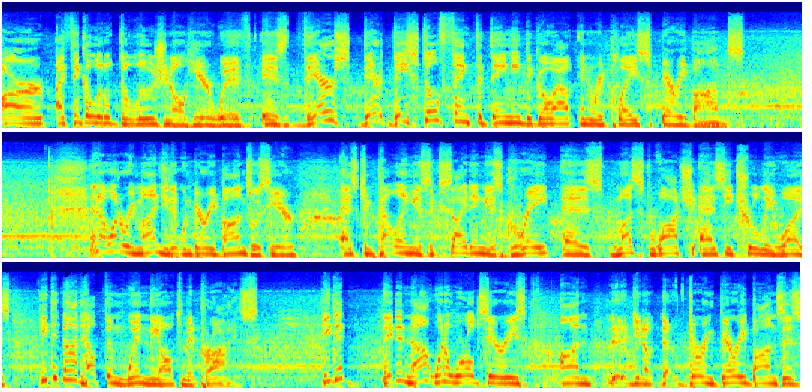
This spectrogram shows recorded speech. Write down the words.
are, I think, a little delusional here with is they're, they're, they still think that they need to go out and replace Barry Bonds. And I want to remind you that when Barry Bonds was here, as compelling, as exciting, as great, as must watch as he truly was, he did not help them win the ultimate prize. He did. They did not win a World Series on, you know, d- during Barry Bonds'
